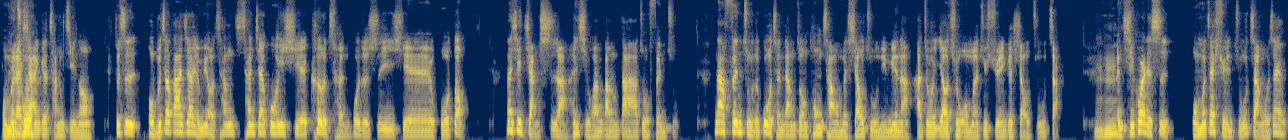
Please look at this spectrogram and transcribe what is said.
我们来想一个场景哦，就是我不知道大家有没有参参加过一些课程或者是一些活动。那些讲师啊，很喜欢帮大家做分组。那分组的过程当中，通常我们小组里面啊，他就会要求我们去选一个小组长。嗯哼。很奇怪的是，我们在选组长，我在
